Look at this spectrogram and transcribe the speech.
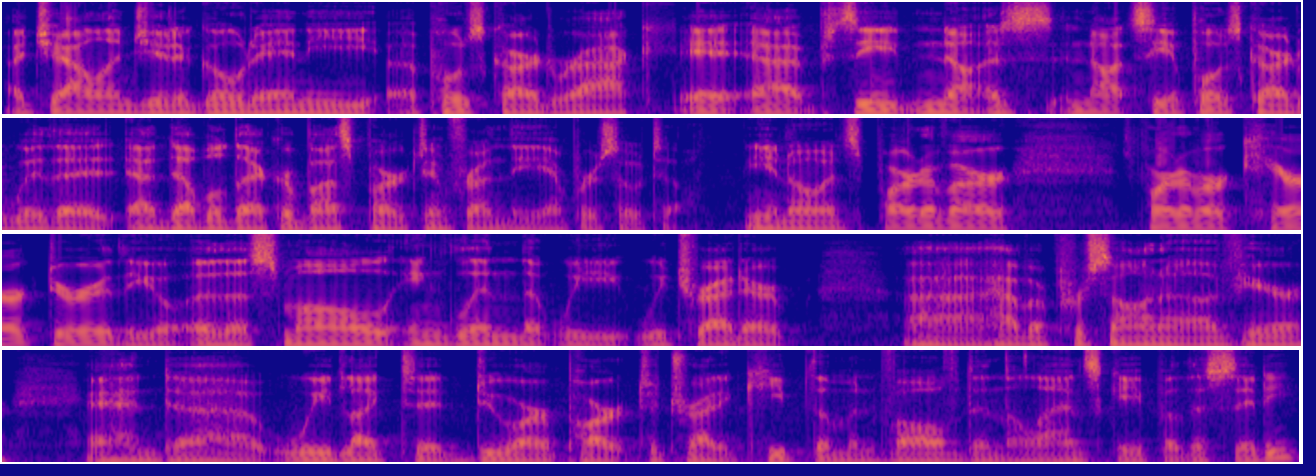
I challenge you to go to any uh, postcard rack, eh, uh, see not not see a postcard with a, a double decker bus parked in front of the Empress Hotel. You know, it's part of our it's part of our character, the uh, the small England that we we try to uh, have a persona of here, and uh, we'd like to do our part to try to keep them involved in the landscape of the city.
